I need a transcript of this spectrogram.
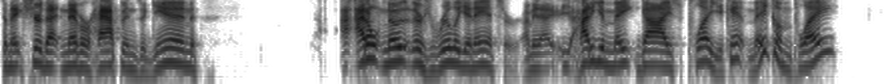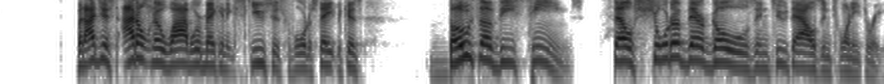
to make sure that never happens again. I, I don't know that there's really an answer. I mean, I, how do you make guys play? You can't make them play. But I just, I don't know why we're making excuses for Florida State because both of these teams fell short of their goals in 2023.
